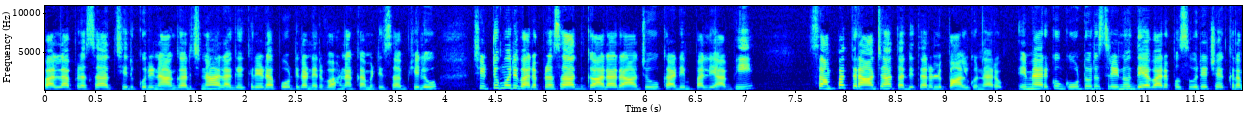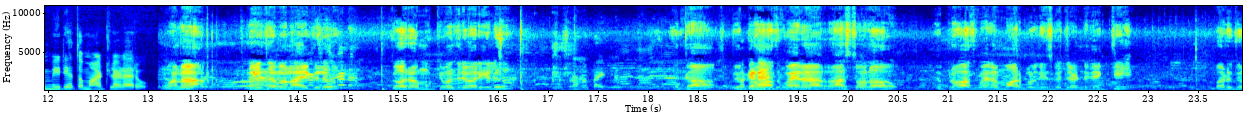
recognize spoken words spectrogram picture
పల్లా ప్రసాద్ చిరుకురి నాగార్జున అలాగే క్రీడా పోటీల నిర్వహణ కమిటీ సభ్యులు చిట్టుమూరి వరప్రసాద్ గారా రాజు కడింపల్లి అభి సంపత్ రాజా తదితరులు పాల్గొన్నారు. ఈ మేరకు గూటూరు శ్రీను దేవారపు సూర్యచక్రం మీడియాతో మాట్లాడారు. మన నాయకులు గౌరవ ముఖ్యమంత్రి వర్యులు ఒక విప్లవాత్మకమైన రాష్ట్రంలో విప్లవాత్మకమైన మార్పులు తీసుకొచ్చినటువంటి వ్యక్తి బడుగు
